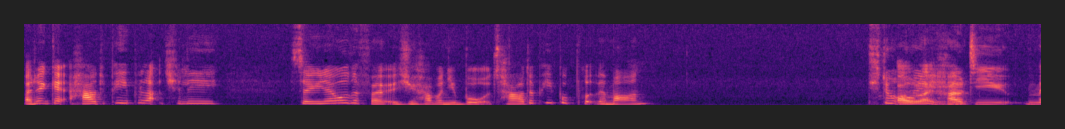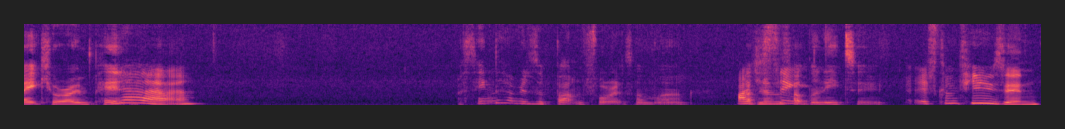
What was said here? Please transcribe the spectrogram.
I don't get how do people actually. So you know all the photos you have on your boards. How do people put them on? Do you know oh what I like how do you make your own pin Yeah, I think there is a button for it somewhere. I I've just never felt think the need to. it's confusing,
